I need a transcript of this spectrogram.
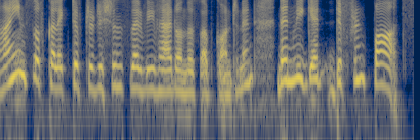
kinds of collective traditions that we've had on the subcontinent then we get different paths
